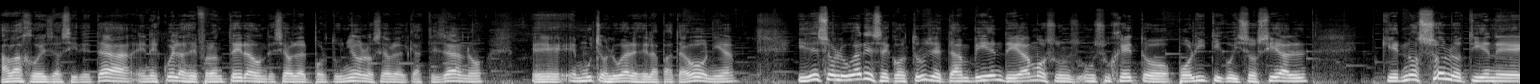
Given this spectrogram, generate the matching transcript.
abajo de Yacyretá, en escuelas de frontera donde se habla el portuñol, o se habla el castellano, eh, en muchos lugares de la Patagonia. Y de esos lugares se construye también, digamos, un, sujeto político y social que no solo tiene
